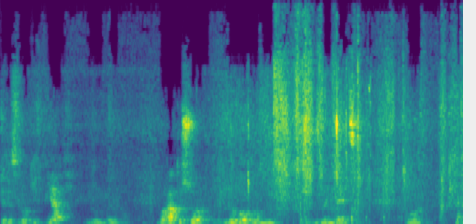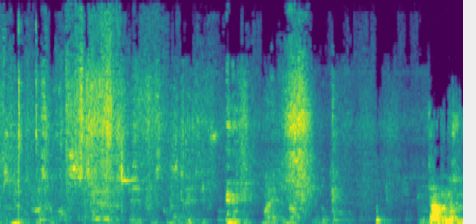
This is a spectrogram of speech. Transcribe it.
через років п'ять, думаю, багато що нового ній знайдеться. От. Ми попросимо вас ще, ще якусь композицію, якщо маєте. Ну так, ми можемо,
